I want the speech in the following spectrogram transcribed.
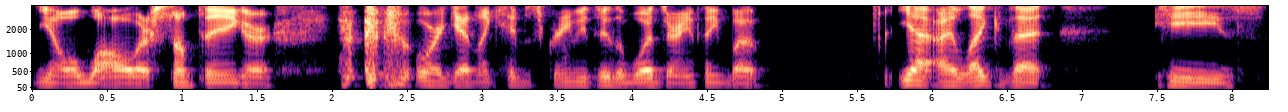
you know a wall or something or or again like him screaming through the woods or anything but yeah i like that he's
